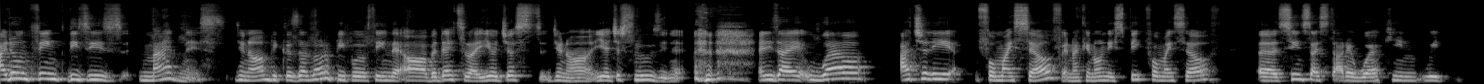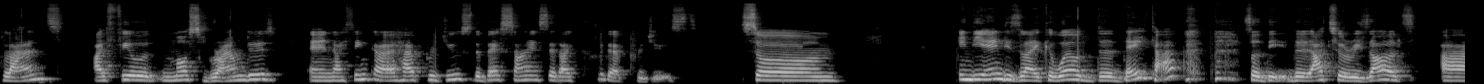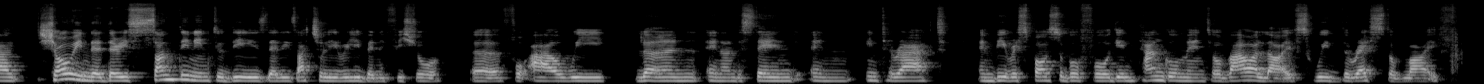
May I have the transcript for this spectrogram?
I don't think this is madness, you know, because a lot of people think that, oh, but that's like, you're just, you know, you're just losing it. and it's like, well, actually, for myself, and I can only speak for myself, uh, since I started working with plants, I feel most grounded. And I think I have produced the best science that I could have produced. So, um, in the end, it's like, well, the data, so the, the actual results are showing that there is something into this that is actually really beneficial uh, for how we learn and understand and interact and be responsible for the entanglement of our lives with the rest of life.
